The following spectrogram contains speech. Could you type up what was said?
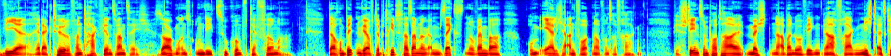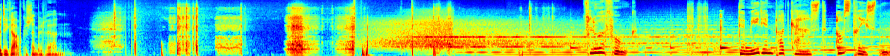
Wir, Redakteure von Tag 24, sorgen uns um die Zukunft der Firma. Darum bitten wir auf der Betriebsversammlung am 6. November um ehrliche Antworten auf unsere Fragen. Wir stehen zum Portal, möchten aber nur wegen Nachfragen nicht als Kritiker abgestempelt werden. Flurfunk, der Medienpodcast aus Dresden.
